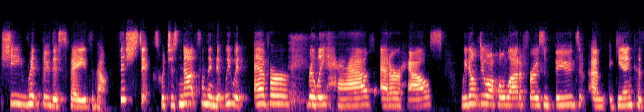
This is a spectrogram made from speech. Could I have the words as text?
she went through this phase about fish sticks, which is not something that we would ever really have at our house. We don't do a whole lot of frozen foods, um, again, because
